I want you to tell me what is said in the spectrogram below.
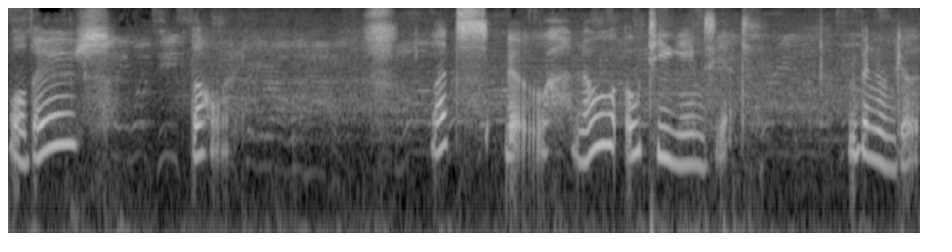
Well, there's the horn. Let's go. No OT games yet. We've been doing good.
